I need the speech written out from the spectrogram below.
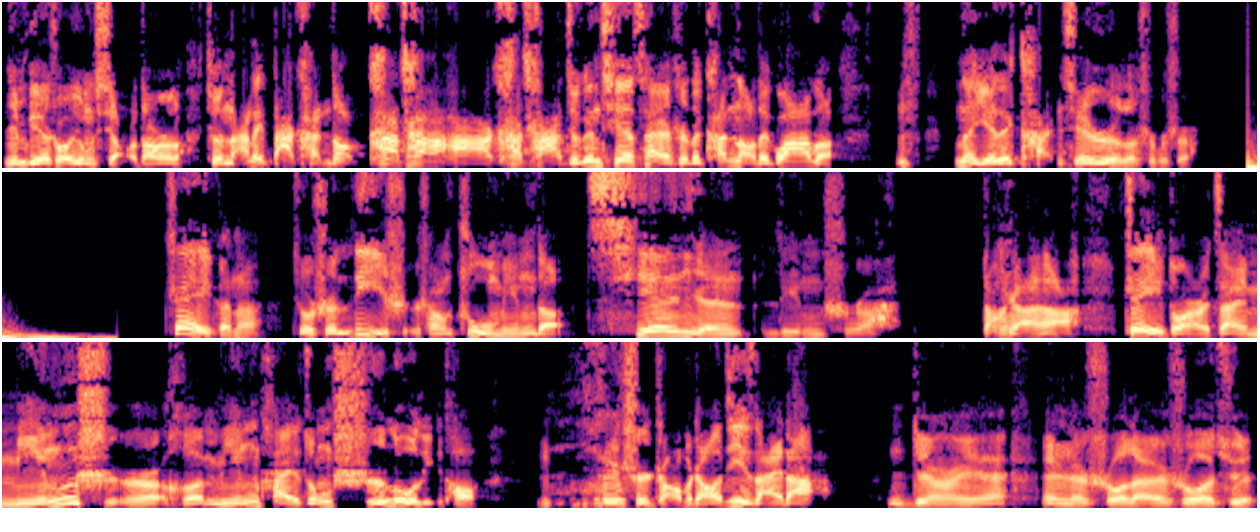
您别说用小刀了，就拿那大砍刀，咔嚓咔嚓，就跟切菜似的砍脑袋瓜子，那也得砍些日子，是不是？这个呢，就是历史上著名的千人凌迟案。当然啊，这段在《明史》和《明太宗实录》里头，您是找不着记载的。丁二爷，那说来说去，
